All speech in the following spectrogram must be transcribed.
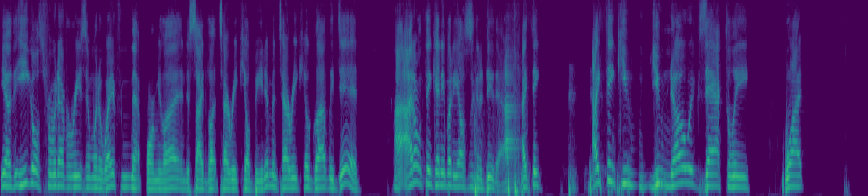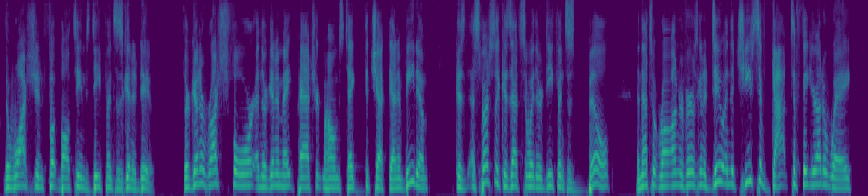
you know, the Eagles, for whatever reason, went away from that formula and decided to let Tyreek Hill beat him, and Tyreek Hill gladly did. I, I don't think anybody else is going to do that. I, I think, I think you you know exactly what the Washington football team's defense is going to do. They're going to rush four and they're going to make Patrick Mahomes take the check down and beat him because, especially because that's the way their defense is built. And that's what Ron Rivera is going to do. And the Chiefs have got to figure out a way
